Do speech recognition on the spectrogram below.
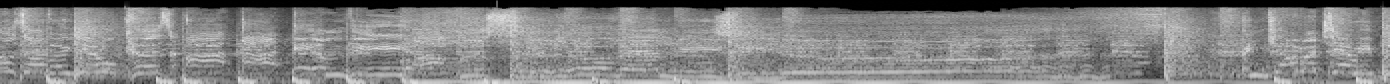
over I, I am the opposite of amnesia And you're a cherry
